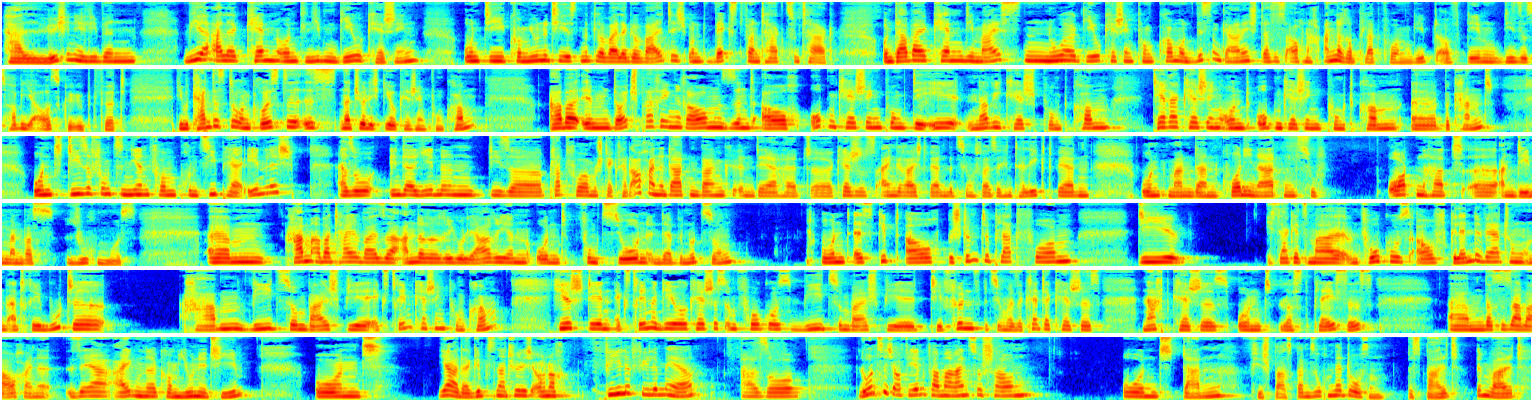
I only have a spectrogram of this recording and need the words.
Hallöchen, ihr Lieben. Wir alle kennen und lieben Geocaching und die Community ist mittlerweile gewaltig und wächst von Tag zu Tag. Und dabei kennen die meisten nur geocaching.com und wissen gar nicht, dass es auch noch andere Plattformen gibt, auf denen dieses Hobby ausgeübt wird. Die bekannteste und größte ist natürlich geocaching.com. Aber im deutschsprachigen Raum sind auch opencaching.de, navicache.com, terracaching und opencaching.com äh, bekannt. Und diese funktionieren vom Prinzip her ähnlich. Also hinter jedem dieser Plattformen steckt halt auch eine Datenbank, in der halt äh, Caches eingereicht werden bzw. hinterlegt werden und man dann Koordinaten zu Orten hat, äh, an denen man was suchen muss. Ähm, haben aber teilweise andere Regularien und Funktionen in der Benutzung. Und es gibt auch bestimmte Plattformen, die, ich sage jetzt mal, einen Fokus auf Geländewertung und Attribute haben, wie zum Beispiel extremcaching.com. Hier stehen extreme Geocaches im Fokus, wie zum Beispiel T5 bzw. Klettercaches, Nachtcaches und Lost Places. Ähm, das ist aber auch eine sehr eigene Community. Und ja, da gibt es natürlich auch noch viele, viele mehr. Also lohnt sich auf jeden Fall mal reinzuschauen. Und dann viel Spaß beim Suchen der Dosen. Bis bald im Wald.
